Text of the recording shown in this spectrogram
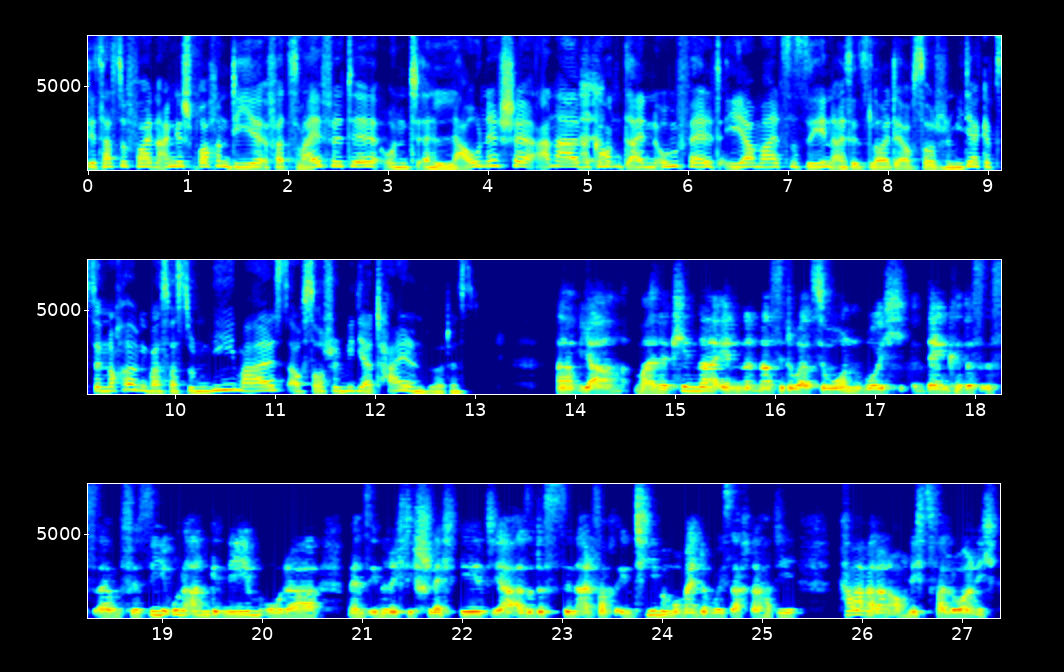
Jetzt hast du vorhin angesprochen, die verzweifelte und äh, launische Anna bekommt dein Umfeld eher mal zu sehen als jetzt Leute auf Social Media. Gibt es denn noch irgendwas, was du niemals auf Social Media teilen würdest? Ähm, ja, meine Kinder in einer Situation, wo ich denke, das ist ähm, für sie unangenehm oder wenn es ihnen richtig schlecht geht. Ja, also das sind einfach intime Momente, wo ich sage, da hat die Kamera dann auch nichts verloren. Ich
